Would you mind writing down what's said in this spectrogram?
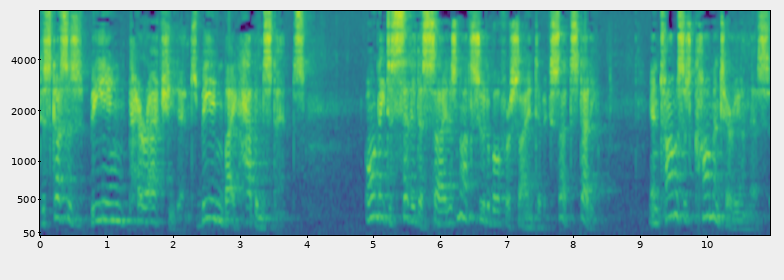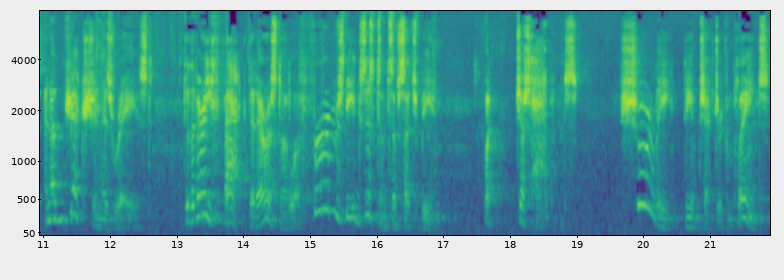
discusses being per accidens, being by happenstance. Only to set it aside is not suitable for scientific study. In Thomas's commentary on this, an objection is raised to the very fact that Aristotle affirms the existence of such being. What just happens? Surely, the objector complains,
